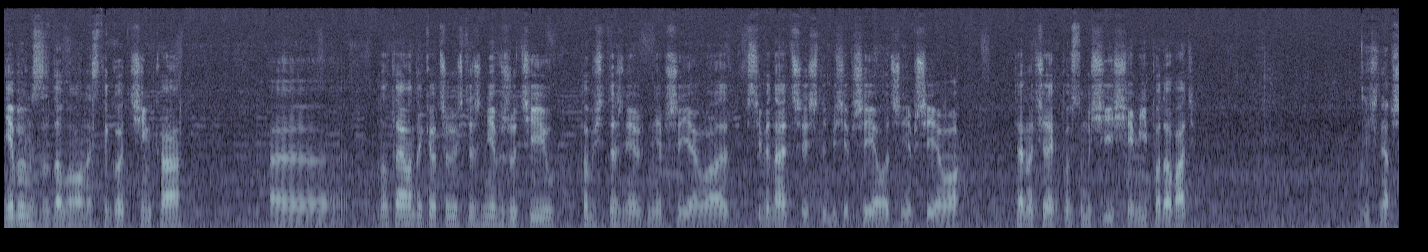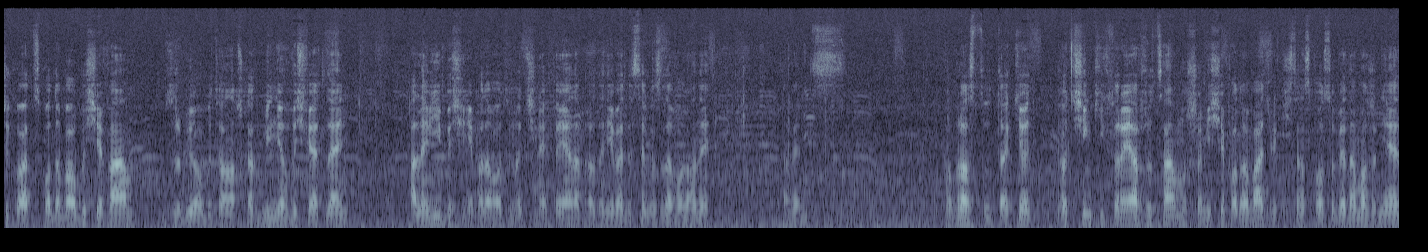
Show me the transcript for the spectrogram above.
nie byłem zadowolony z tego odcinka, eee, no to ja bym takiego czegoś też nie wrzucił, to by się też nie, nie przyjęło, ale właściwie nawet czy jeśli by się przyjęło, czy nie przyjęło, ten odcinek po prostu musi się mi podobać. Jeśli na przykład spodobałby się Wam, zrobiło to na przykład milion wyświetleń, ale mi by się nie podobał ten odcinek, to ja naprawdę nie będę z tego zadowolony. A więc po prostu takie od- odcinki, które ja wrzucam, muszą mi się podobać w jakiś tam sposób. Wiadomo, że nie,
